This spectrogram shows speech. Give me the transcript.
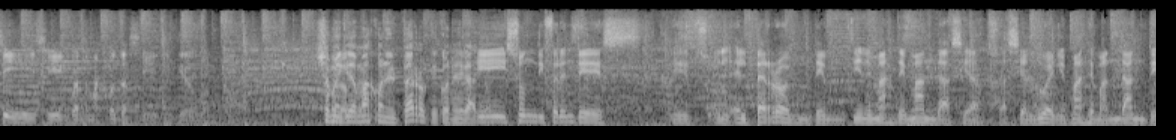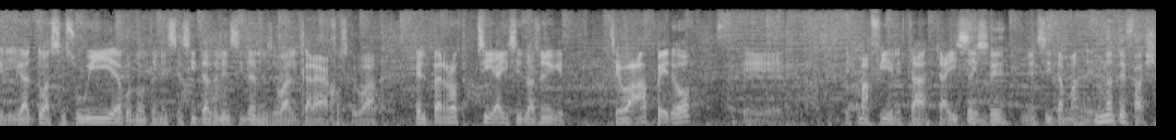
Sí, sí, en cuanto a mascotas sí, me quedo con. Yo me quedo más con el perro que con el gato. Y son diferentes. eh, el, el perro de- tiene más demanda hacia, hacia el dueño, es más demandante. El gato hace su vida, cuando te necesita, te necesita, no se va al carajo, se va. El perro, sí, hay situaciones que se va, pero eh, es más fiel, está, está ahí Sí, siempre. Necesita más de. No te falle.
